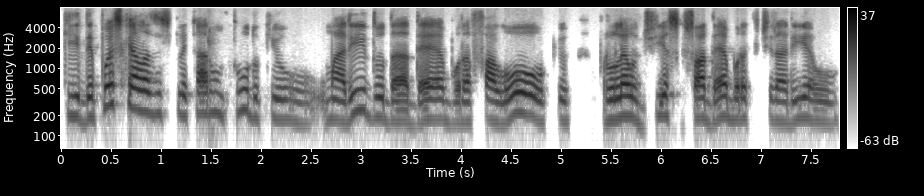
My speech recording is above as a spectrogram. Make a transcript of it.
que depois que elas explicaram tudo, que o, o marido da Débora falou para o Léo Dias que só a Débora que tiraria o,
